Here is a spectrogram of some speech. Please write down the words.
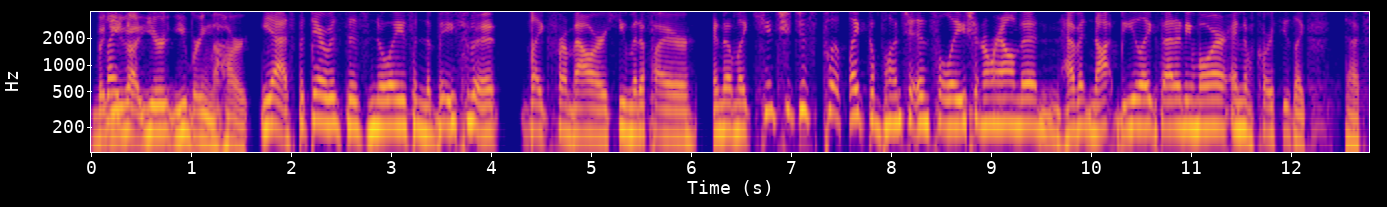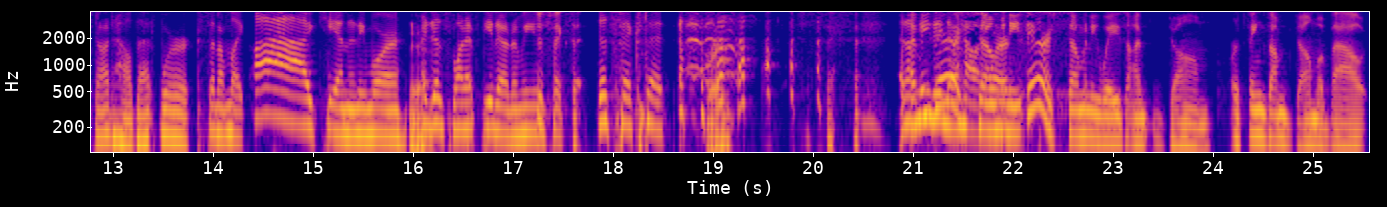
But Like- you got you you bring the heart. Yes, but there was this noise in the basement, like from our humidifier, and I'm like, can't you just put like a bunch of insulation around it and have it not be like that anymore? And of course, he's like, that's not how that works. And I'm like, ah, I can't anymore. Yeah. I just want to, you know what I mean? Just fix it. just fix it. Right. Just fix it. And I I mean, there are so many. There are so many ways I'm dumb or things I'm dumb about.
